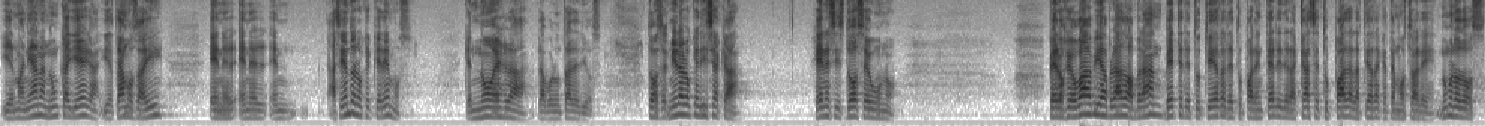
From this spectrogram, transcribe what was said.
Y el mañana nunca llega y estamos ahí en el, en el, haciendo lo que queremos, que no es la, la voluntad de Dios. Entonces, mira lo que dice acá, Génesis 12.1. Pero Jehová había hablado a Abraham, vete de tu tierra, de tu parentela y de la casa de tu padre a la tierra que te mostraré. Número 2.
